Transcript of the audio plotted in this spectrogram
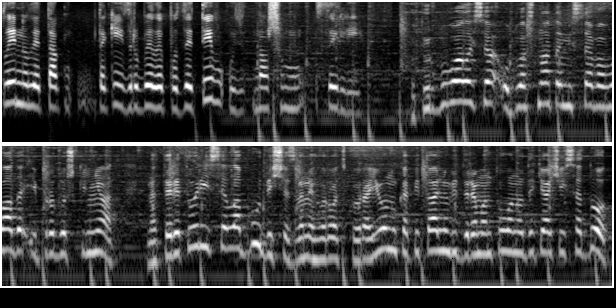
вплинули так, такий зробили позитив у нашому селі. Потурбувалася обласна та місцева влада і про дошкільнят. На території села Будище Звенигородського району капітально відремонтовано дитячий садок.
